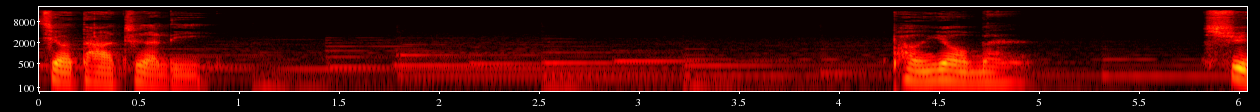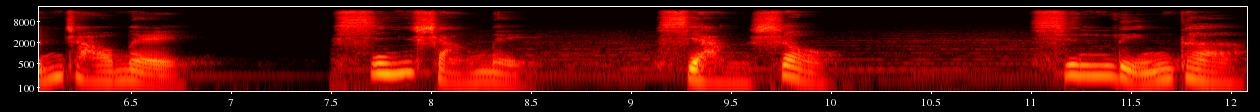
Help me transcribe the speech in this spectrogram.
就到这里，朋友们。寻找美，欣赏美，享受心灵的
